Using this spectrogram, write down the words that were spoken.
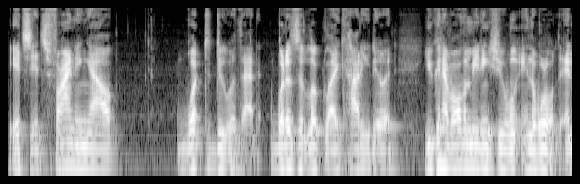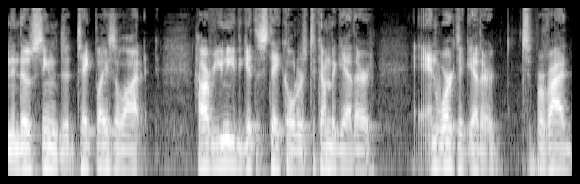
It's it's finding out what to do with that. What does it look like? How do you do it? You can have all the meetings you want in the world, and those seem to take place a lot. However, you need to get the stakeholders to come together and work together to provide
